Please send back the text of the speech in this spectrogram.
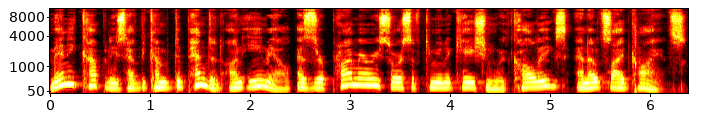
many companies have become dependent on email as their primary source of communication with colleagues and outside clients.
